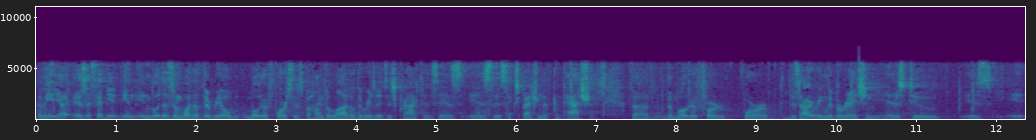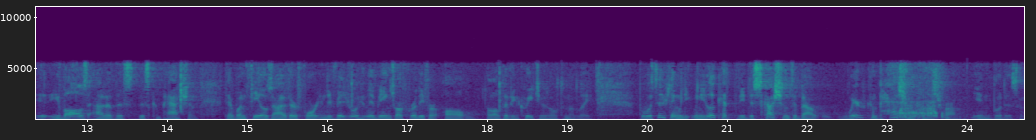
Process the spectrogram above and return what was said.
I mean, as I said, in, in, Buddhism, one of the real motive forces behind a lot of the religious practice is, is this expression of compassion. The, the motive for, for desiring liberation is to is it it evolves out of this, this compassion that one feels either for individual human beings or really for all, all living creatures ultimately. But what's interesting when you, when you look at the discussions about where compassion comes from in Buddhism,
